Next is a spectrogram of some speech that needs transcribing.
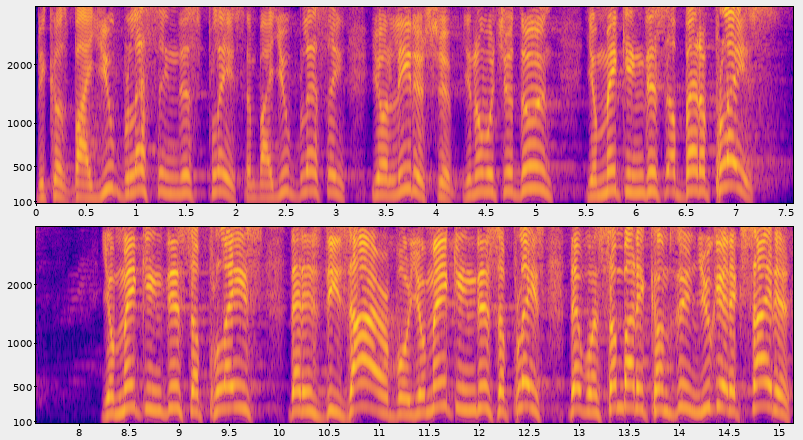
Because by you blessing this place and by you blessing your leadership, you know what you're doing? You're making this a better place. You're making this a place that is desirable. You're making this a place that when somebody comes in, you get excited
